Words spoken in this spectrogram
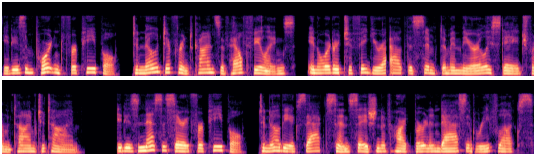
It is important for people to know different kinds of health feelings in order to figure out the symptom in the early stage from time to time. It is necessary for people to know the exact sensation of heartburn and acid reflux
